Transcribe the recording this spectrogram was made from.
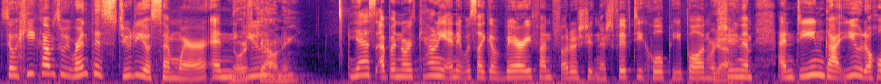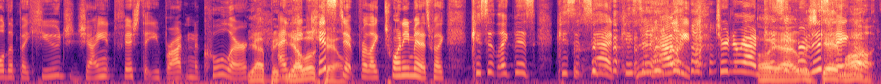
So he comes. We rent this studio somewhere, and North you, County. Yes, up in North County, and it was like a very fun photo shoot. And there's 50 cool people, and we're Yeah. shooting them. And Dean got you to hold up a huge, giant fish that you brought in a cooler. Yeah, big and yellowtail. he kissed it for like 20 minutes. We're like, kiss it like this, kiss it sad, kiss it happy, turn around, Oh, kiss yeah, it it from was this game angle. on. And,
